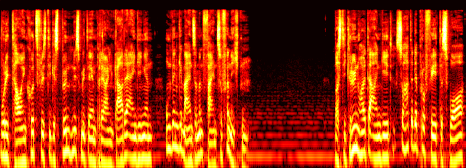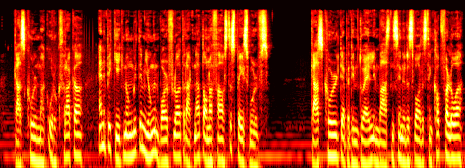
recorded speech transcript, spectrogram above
wo die Tau ein kurzfristiges Bündnis mit der imperialen Garde eingingen, um den gemeinsamen Feind zu vernichten. Was die Grünhäute angeht, so hatte der Prophet des War, Gaskul Mag Uruk-Thraka, eine Begegnung mit dem jungen Wolflord Ragnar Donnerfaust der Space Wolves. Gaskul, der bei dem Duell im wahrsten Sinne des Wortes den Kopf verlor,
